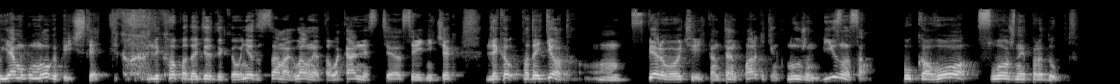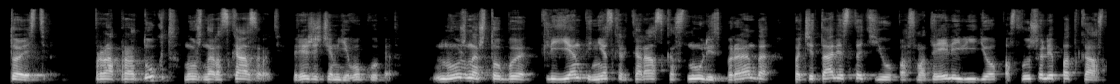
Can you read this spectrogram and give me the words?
Я могу много перечислять, для кого, для кого подойдет, для кого нет. Самое главное – это локальность, э, средний чек. Для кого подойдет? В первую очередь контент-маркетинг нужен бизнесам, у кого сложный продукт. То есть про продукт нужно рассказывать, прежде чем его купят. Нужно, чтобы клиенты несколько раз коснулись бренда, почитали статью, посмотрели видео, послушали подкаст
